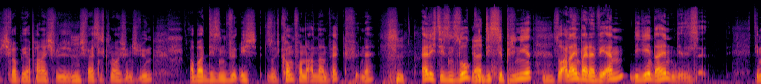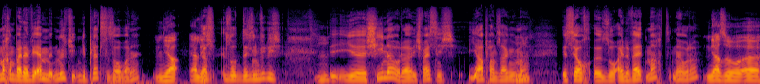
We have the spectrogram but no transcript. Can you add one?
ich glaube Japaner, ich will, Mhm. ich weiß nicht genau, ich will nicht lügen. Aber die sind wirklich, so, die kommen von einer anderen Welt gefühlt, ne? Ehrlich, die sind so Ja. diszipliniert. Mhm. So allein bei der WM, die gehen dahin, die, die machen bei der WM mit Mülltüten die Plätze sauber, ne? Ja, ehrlich. Das, so, die sind wirklich, Mhm. äh, China oder ich weiß nicht, Japan, sagen wir mal, Mhm. ist ja auch äh, so eine Weltmacht, ne, oder? Ja, so äh,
